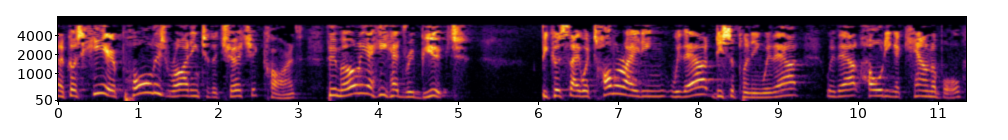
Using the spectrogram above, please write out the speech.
And of course here Paul is writing to the church at Corinth whom earlier he had rebuked because they were tolerating without disciplining, without, without holding accountable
